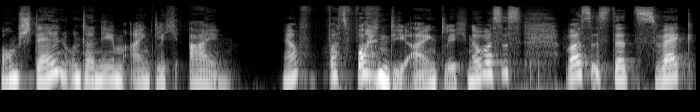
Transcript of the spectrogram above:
warum stellen Unternehmen eigentlich ein? Ja, was wollen die eigentlich? Ne? Was ist, was ist der Zweck?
